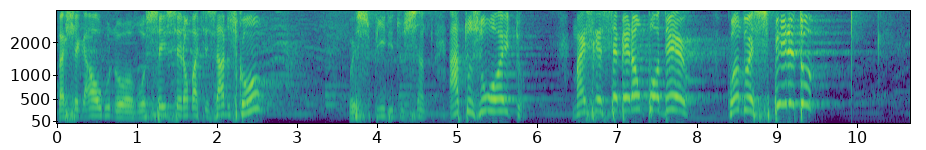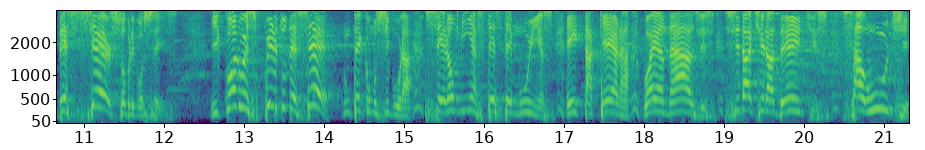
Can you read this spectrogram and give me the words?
vai chegar algo novo. Vocês serão batizados com o Espírito Santo. Atos 1:8. Mas receberão poder quando o Espírito descer sobre vocês. E quando o Espírito descer, não tem como segurar. Serão minhas testemunhas em Itaquera, Guaianazes, Cidade Tiradentes, Saúde,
